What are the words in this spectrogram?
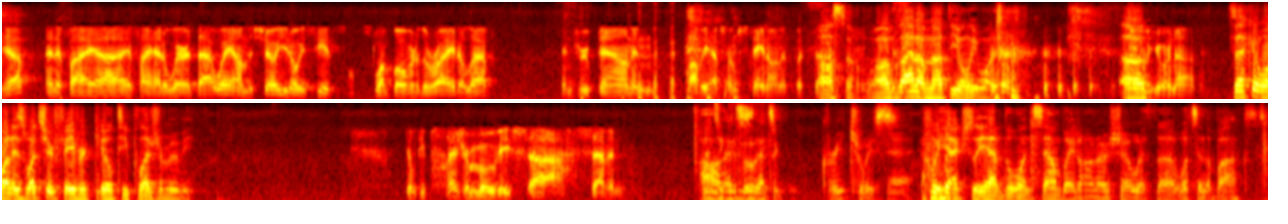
yep. And if I uh, if I had to wear it that way on the show, you'd always see it slump over to the right or left and droop down and probably have some stain on it. But uh, Awesome. Well, I'm glad I'm not the only one. no, Um, you are not. Second one is what's your favorite guilty pleasure movie? Guilty pleasure movies. Ah, seven. That's oh, a good that's movie. that's a great choice. Yeah. We actually have the one soundbite on our show with uh, what's in the box.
